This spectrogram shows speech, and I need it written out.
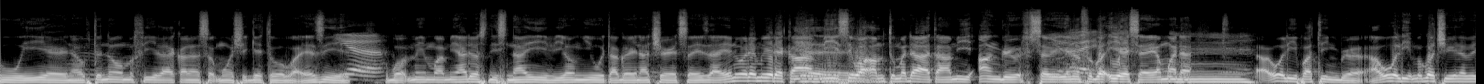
Two year now. Up to now, I feel like I know something more she get over, you see? Yeah. But me, ma- me, I just this naive young youth I go in a church, so it's like, you know what I mean? They call Yeah, me, see what. I'm to my daughter, and me angry, so you know, Right. for go hear say, your mother, Mm. a whole heap of thing, bro. A whole heap, me go through, you know, me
